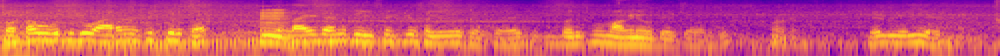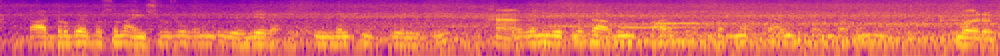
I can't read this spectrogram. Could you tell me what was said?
स्वतः होती ती वाराणसी फिरतात. लाइट आहे ना ते इफेक्टिव्ह सगळीकडे फिरतो हे भरपूर मागणी होते याच्यावरती. हे वेली आहेत. साठ रुपयापासून ऐंशी रुपयापर्यंत वेली आहेत सिंगल पीस वेलीची हां. वजन घेतलं तर अजून फार पन्नास चाळीसपर्यंत आपण बरोबर.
